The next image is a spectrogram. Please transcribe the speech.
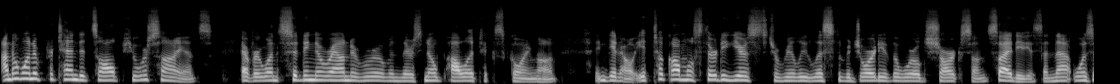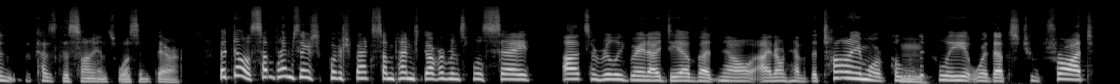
I don't want to pretend it's all pure science. Everyone's sitting around a room and there's no politics going on. And, you know, it took almost 30 years to really list the majority of the world's sharks on CITES, and that wasn't because the science wasn't there. But no, sometimes there's pushback. Sometimes governments will say, oh, it's a really great idea, but no, I don't have the time, or hmm. politically, mm. or that's too fraught,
